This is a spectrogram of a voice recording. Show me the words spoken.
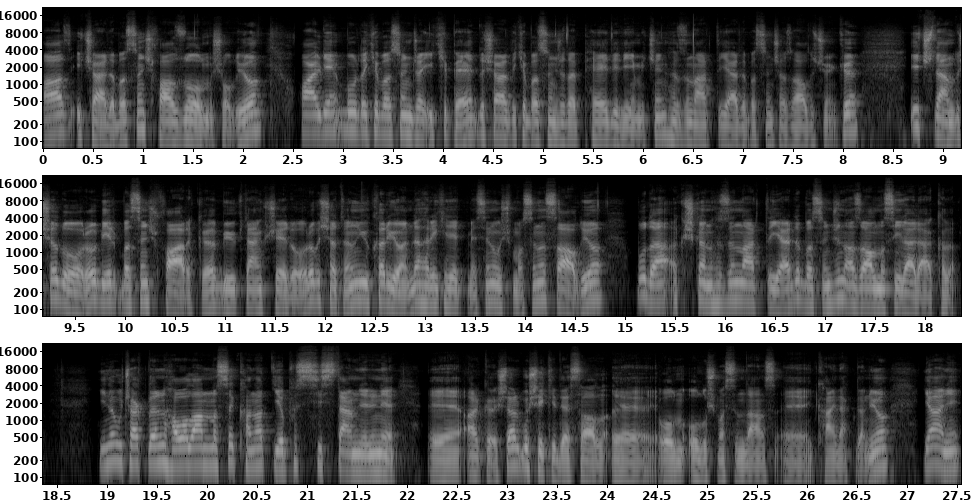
az, içeride basınç fazla olmuş oluyor. O halde buradaki basınca 2P, dışarıdaki basınca da P dediğim için hızın arttığı yerde basınç azaldı çünkü. İçten dışa doğru bir basınç farkı, büyükten küçüğe doğru çatının yukarı yönde hareket etmesini, uçmasını sağlıyor. Bu da akışkanın hızının arttığı yerde basıncın azalmasıyla alakalı. Yine uçakların havalanması kanat yapı sistemlerini e, arkadaşlar bu şekilde sağ, e, oluşmasından e, kaynaklanıyor. Yani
